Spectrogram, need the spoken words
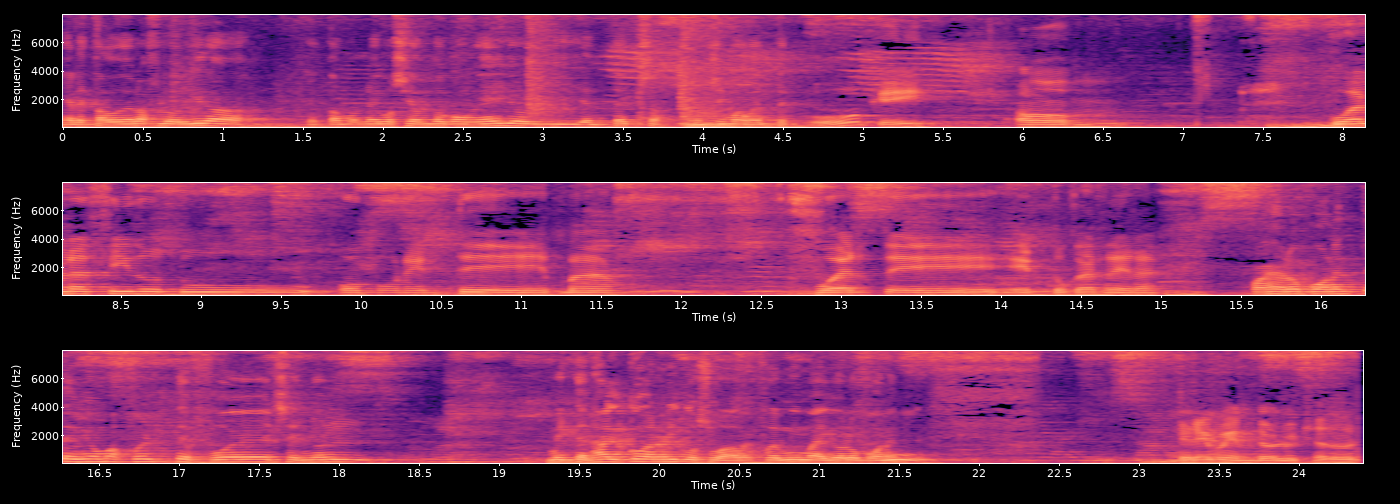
en el estado de la Florida que estamos negociando con ellos y en Texas próximamente. Ok. Um, ¿Cuál ha sido tu oponente más fuerte en tu carrera? Pues el oponente mío más fuerte fue el señor Mr. Halco Rico Suave, fue mi mayor oponente. Tremendo luchador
